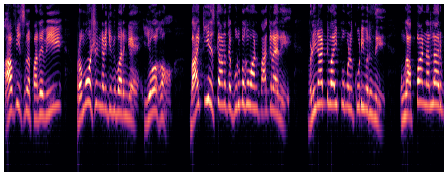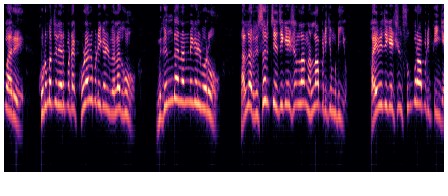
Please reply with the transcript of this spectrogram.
ஆஃபீஸில் பதவி ப்ரமோஷன் கிடைக்கிது பாருங்க. யோகம். பாக்கியஸ்தானத்தை குரு பகவான் பார்க்குறாரு. வெளிநாட்டு வாய்ப்பு உங்களுக்கு கூடி வருது. உங்கள் அப்பா நல்லா இருப்பார். குடும்பத்தில் ஏற்பட்ட குளறுபடிகள் விலகும். மிகுந்த நன்மைகள் வரும். நல்ல ரிசர்ச் எஜுகேஷன்லாம் நல்லா படிக்க முடியும். ஹையர் எஜுகேஷன் சூப்பராக படிப்பீங்க.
